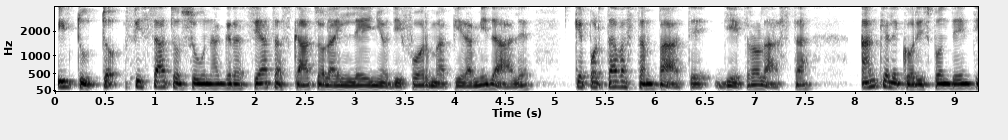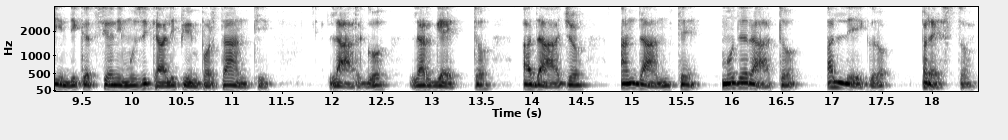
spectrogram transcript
Il tutto fissato su una graziata scatola in legno di forma piramidale che portava stampate, dietro l'asta, anche le corrispondenti indicazioni musicali più importanti, largo, larghetto, adagio, andante, moderato, allegro, presto.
